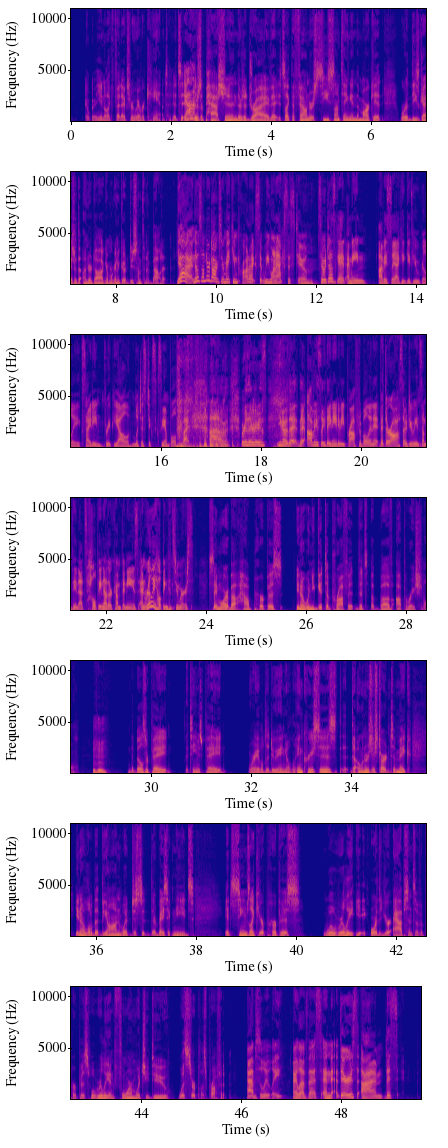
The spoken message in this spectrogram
you know like FedEx or whoever can't. It's yeah. it, there's a passion, there's a drive. It's like the founders see something in the market where these guys are the underdog and we're going to go do something about it. Yeah, and those underdogs are making products that we want access to. Mm. So it does get I mean obviously I could give you really exciting 3PL logistics examples, but um, where there is, you know, that the, obviously they need to be profitable in it, but they're also doing something that's helping other companies and really helping consumers. Say more about how purpose, you know, when you get to profit that's above operational, mm-hmm. the bills are paid, the team's paid, we're able to do annual increases. The, the, owners are starting to make, you know, a little bit beyond what just their basic needs. It seems like your purpose will really, or the, your absence of a purpose will really inform what you do with surplus profit. Absolutely. I love this. And there's um, this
